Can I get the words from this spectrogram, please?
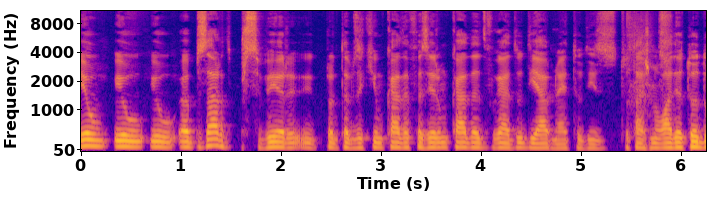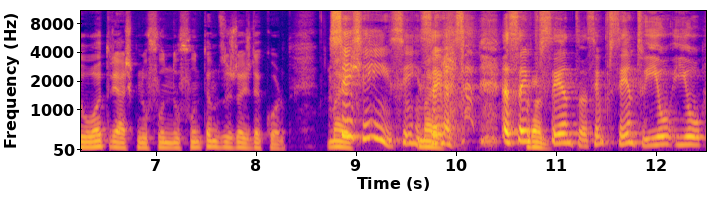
eu, eu, eu, apesar de perceber, pronto, estamos aqui um bocado a fazer um bocado advogado do diabo, não é? Tu dizes, tu estás no lado, eu estou do outro e acho que no fundo, no fundo estamos os dois de acordo. Mas, sim, sim, sim, mas, a 100%, pronto. a 100%. E, eu, eu,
